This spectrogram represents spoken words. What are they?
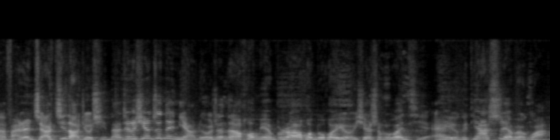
呃，反正只要击倒就行。那这个先知那鸟留着呢，后面不知道会不会有一些什么问题。哎，有个地下室要不要挂？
